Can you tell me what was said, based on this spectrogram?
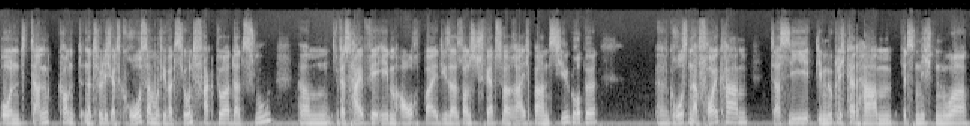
Und dann kommt natürlich als großer Motivationsfaktor dazu, weshalb wir eben auch bei dieser sonst schwer zu erreichbaren Zielgruppe äh, großen Erfolg haben, dass sie die Möglichkeit haben, jetzt nicht nur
